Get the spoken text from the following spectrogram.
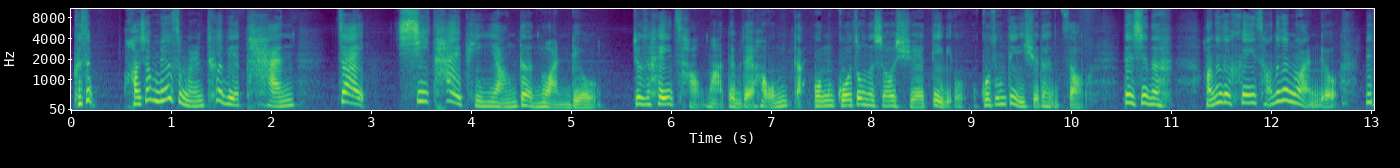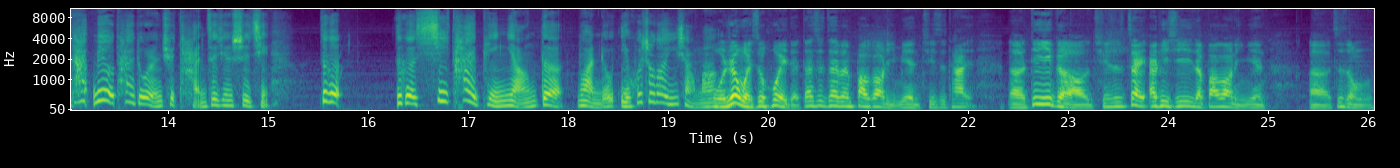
可是好像没有什么人特别谈在西太平洋的暖流，就是黑潮嘛，对不对？好，我们我们国中的时候学地理，国中地理学的很糟，但是呢，好那个黑潮那个暖流，没太没有太多人去谈这件事情，这个。这个西太平洋的暖流也会受到影响吗？我认为是会的，但是在这份报告里面，其实它呃，第一个哦，其实，在 IPCC 的报告里面，呃，这种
